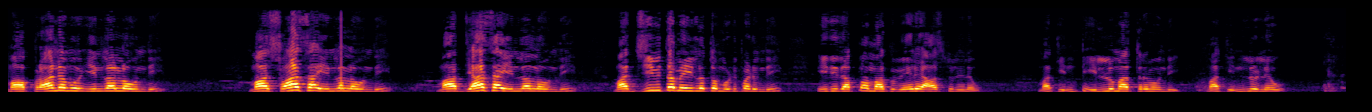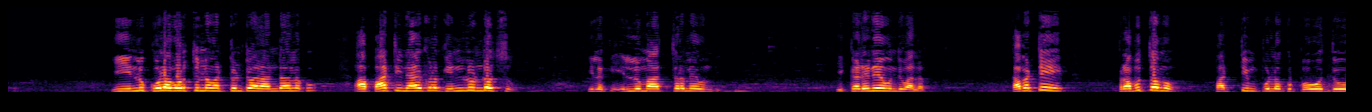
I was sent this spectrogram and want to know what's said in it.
మా ప్రాణము ఇండ్లల్లో ఉంది. మా శ్వాస ఇళ్ళలో ఉంది. మా ధ్యాస ఇండ్లలో ఉంది. మా జీవితమే ఇళ్ళతో ముడిపడి ఉంది. ఇది తప్ప మాకు వేరే ఆస్తులు లేవు. మాకు ఇంటి ఇల్లు మాత్రమే ఉంది. మాకు ఇల్లు లేవు. ఈ ఇల్లు కూలగొడుతున్నటువంటి వాళ్ళ అందాలకు ఆ పార్టీ నాయకులకు ఇల్లు ఉండొచ్చు. వీళ్ళకి ఇల్లు మాత్రమే ఉంది. ఇక్కడనే ఉంది వాళ్ళకు. కాబట్టి ప్రభుత్వము పట్టింపులకు పోవద్దు.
